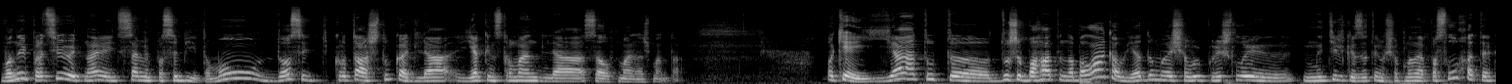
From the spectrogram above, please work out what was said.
вони працюють навіть самі по собі. Тому досить крута штука для, як інструмент для селф-менеджмента. Окей, я тут е, дуже багато набалакав. Я думаю, що ви прийшли не тільки за тим, щоб мене послухати,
